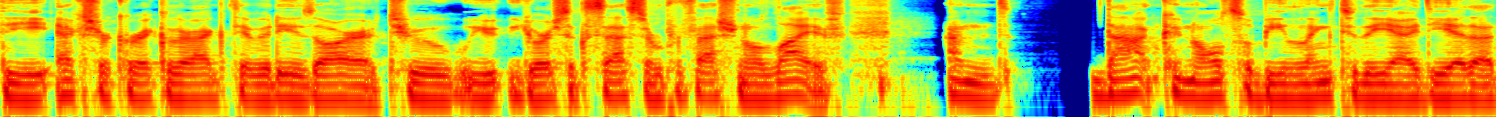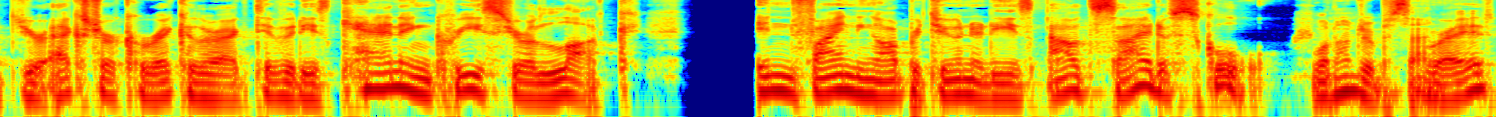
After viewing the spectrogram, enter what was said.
the extracurricular activities are to your success in professional life, and that can also be linked to the idea that your extracurricular activities can increase your luck in finding opportunities outside of school, One hundred percent. right?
